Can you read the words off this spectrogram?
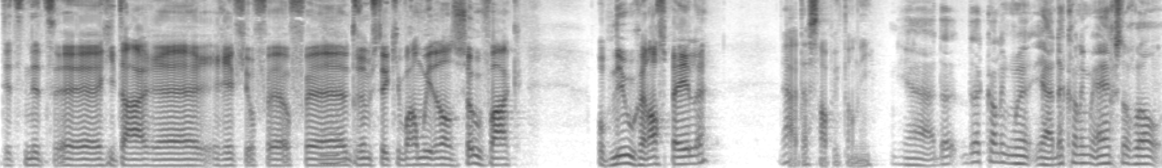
dit dit eh gitaar eh, of, of eh, drumstukje... Waarom moet je dat dan zo vaak opnieuw gaan afspelen? Ja, dat snap ik dan niet. Ja, dat, dat kan ik me, ja, dat kan ik me ergens nog wel...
